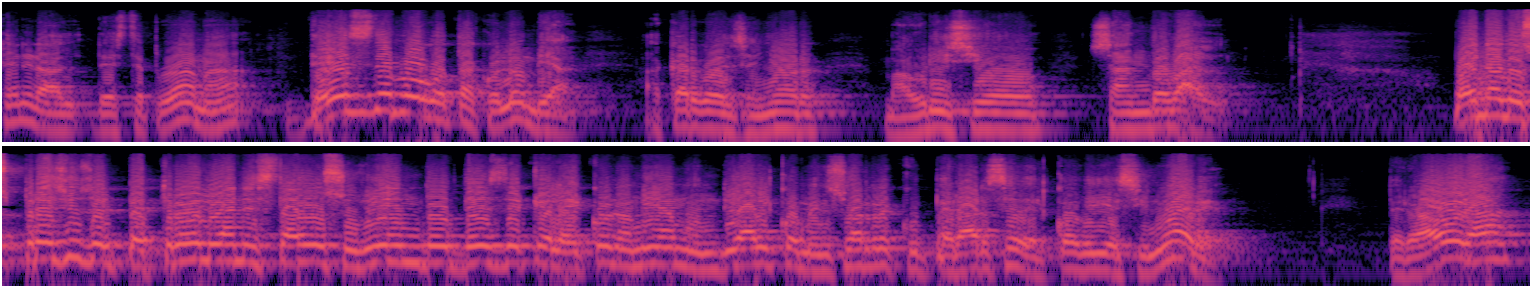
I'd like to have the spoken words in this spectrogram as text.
general de este programa desde Bogotá, Colombia, a cargo del señor Mauricio Sandoval. Bueno, los precios del petróleo han estado subiendo desde que la economía mundial comenzó a recuperarse del COVID-19. Pero ahora,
